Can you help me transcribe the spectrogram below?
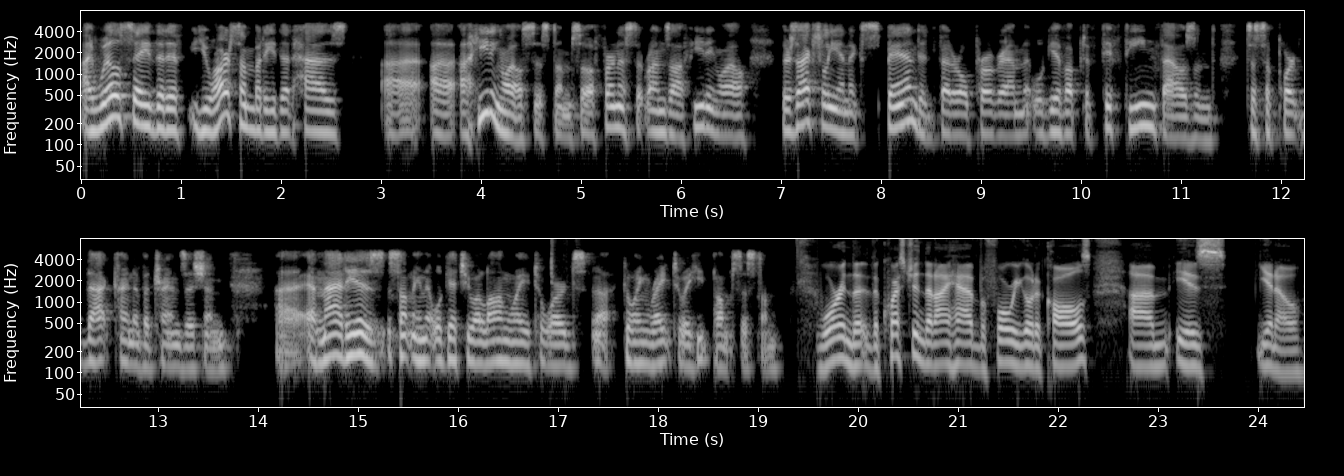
I will say that if you are somebody that has uh, a, heating oil system, so a furnace that runs off heating oil, there's actually an expanded federal program that will give up to 15,000 to support that kind of a transition. Uh, and that is something that will get you a long way towards uh, going right to a heat pump system. Warren, the, the question that I have before we go to calls um, is, you know,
